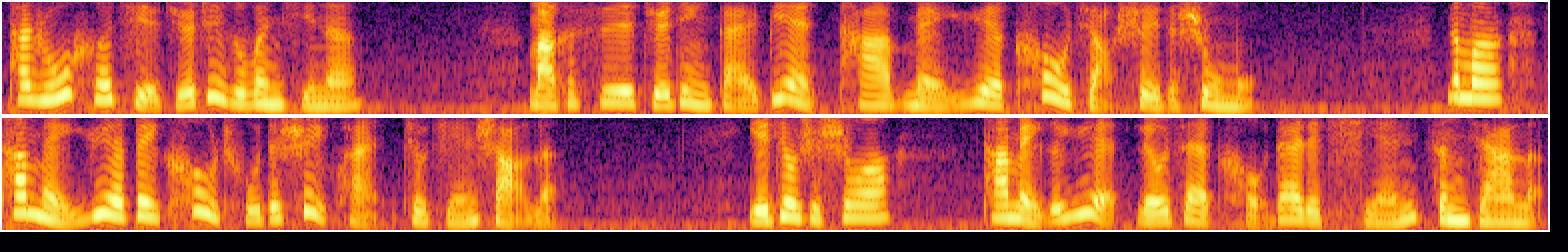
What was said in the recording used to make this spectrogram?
他如何解决这个问题呢？马克思决定改变他每月扣缴税的数目，那么他每月被扣除的税款就减少了。也就是说，他每个月留在口袋的钱增加了，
